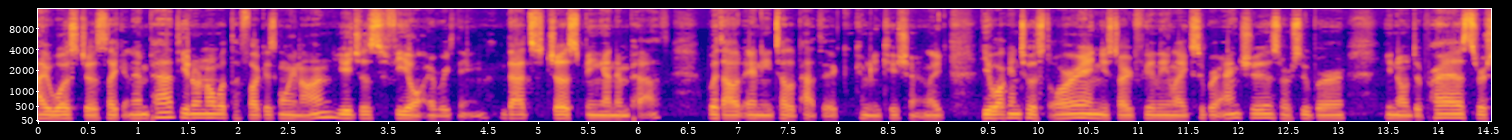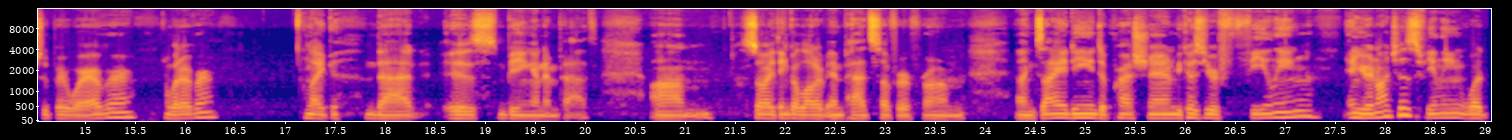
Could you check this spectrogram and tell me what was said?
I was just like an empath. You don't know what the fuck is going on. You just feel everything. That's just being an empath without any telepathic communication. Like you walk into a store and you start feeling like super anxious or super, you know, depressed or super wherever, whatever. Like that is being an empath. Um, so I think a lot of empaths suffer from anxiety, depression, because you're feeling, and you're not just feeling what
